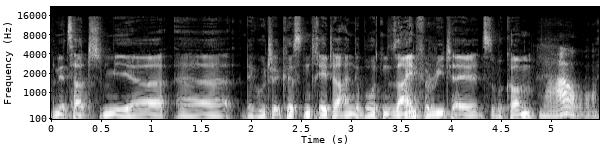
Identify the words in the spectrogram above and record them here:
Und jetzt hat mir äh, der gute Küstentreter angeboten, sein für Retail zu bekommen Wow.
